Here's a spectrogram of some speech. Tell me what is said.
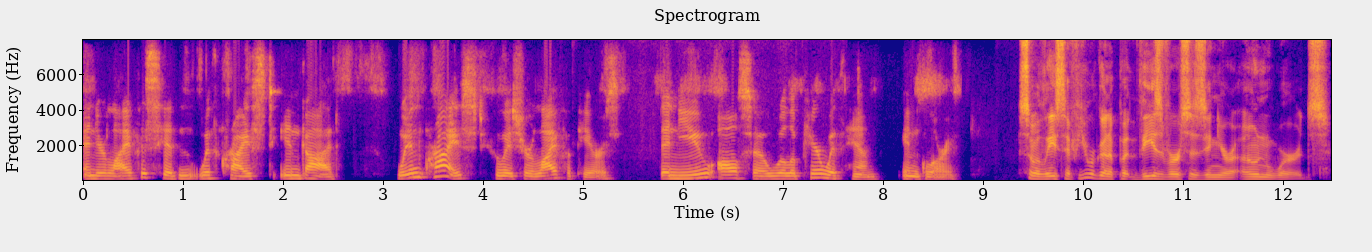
and your life is hidden with Christ in God. When Christ, who is your life, appears, then you also will appear with him in glory. So, Elise, if you were going to put these verses in your own words,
